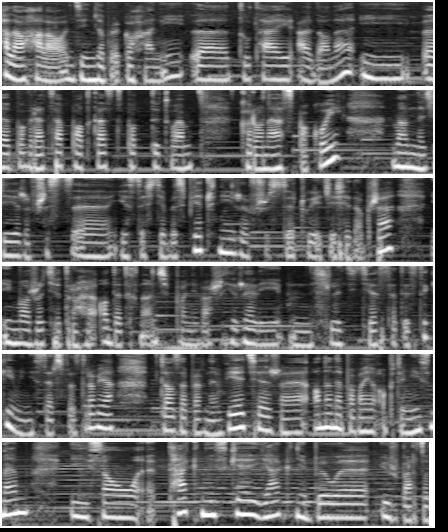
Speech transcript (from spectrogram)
Halo, halo, dzień dobry kochani. E, tutaj Aldona i e, powraca podcast pod tytułem Korona Spokój. Mam nadzieję, że wszyscy jesteście bezpieczni, że wszyscy czujecie się dobrze i możecie trochę odetchnąć, ponieważ jeżeli mm, śledzicie statystyki Ministerstwa Zdrowia, to zapewne wiecie, że one napawają optymizmem i są tak niskie, jak nie były już bardzo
